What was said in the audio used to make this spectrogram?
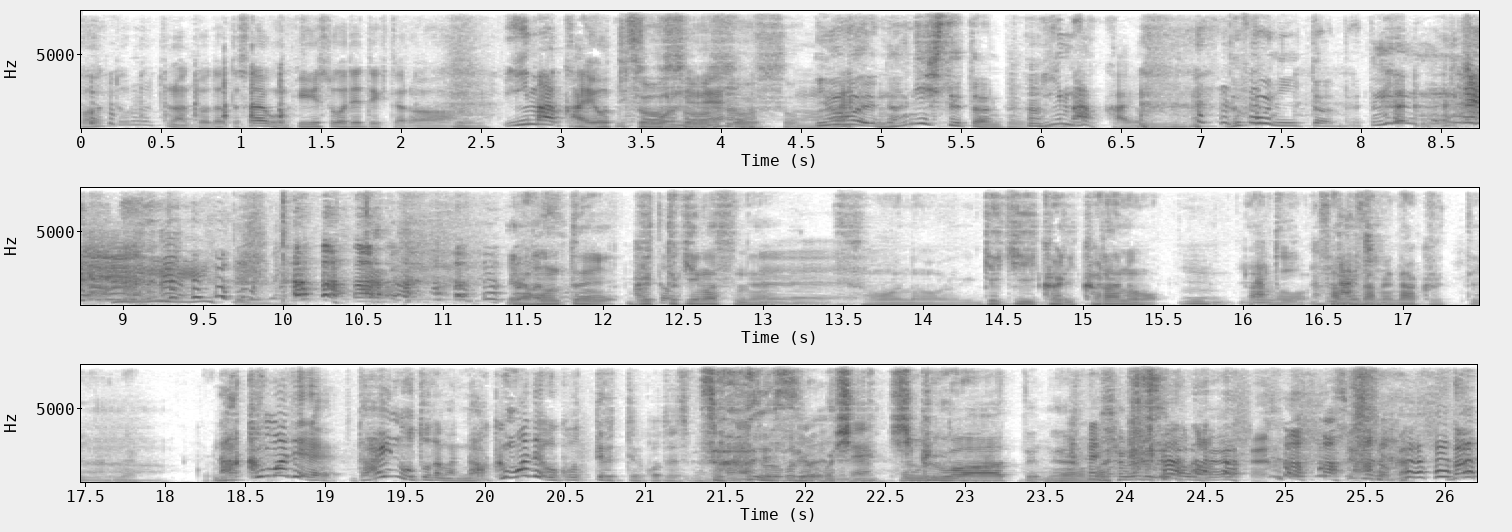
バトルってなるとだって最後のキリストが出てきたら、今かよってとそうそうころでねそうそう、今まで何してたんだよ。今かよ。どこにいたんだよ。いや本当にグッときますね、その激怒りからの、うん。あのさめざめ泣くっていうね泣くまで大の大人が泣くまで怒ってるっていうことですもんね。そうですよ。すね。引くわーってね。思い。ますよねバ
